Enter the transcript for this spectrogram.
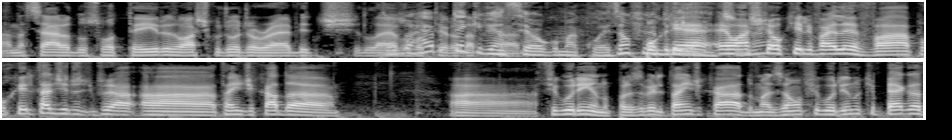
na, na seara dos roteiros, eu acho que o Jojo Rabbit leva Jojo o Rabbit roteiro tem que vencer alguma coisa. É um filme Porque brilhante, eu acho né? que é o que ele vai levar, porque ele tá, a- tá indicado a, a figurino, por exemplo, ele tá indicado, mas é um figurino que pega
